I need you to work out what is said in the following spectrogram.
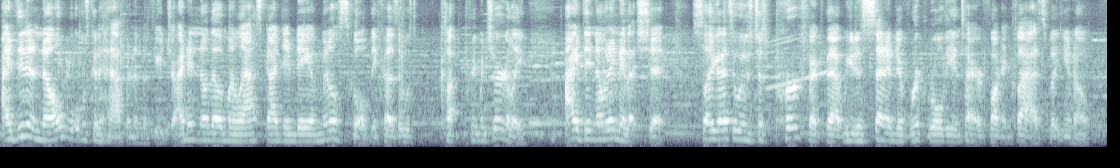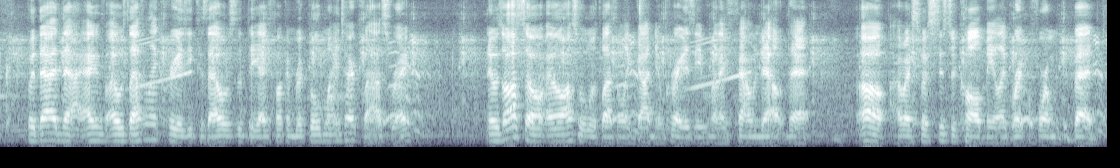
I didn't know what was going to happen in the future. I didn't know that was my last goddamn day of middle school because it was cut prematurely. I didn't know any of that shit. So I guess it was just perfect that we decided to rickroll the entire fucking class, but you know. But that, that I, I was laughing like crazy because that was the day I fucking rickrolled my entire class, right? And it was also, I also was laughing like goddamn crazy when I found out that oh, my, sister called me, like, right before I went to bed,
